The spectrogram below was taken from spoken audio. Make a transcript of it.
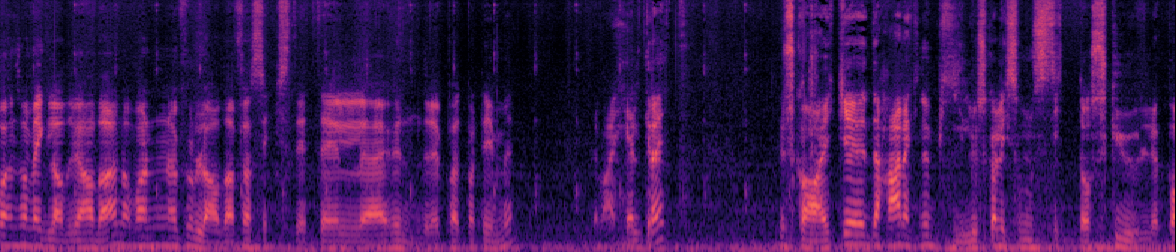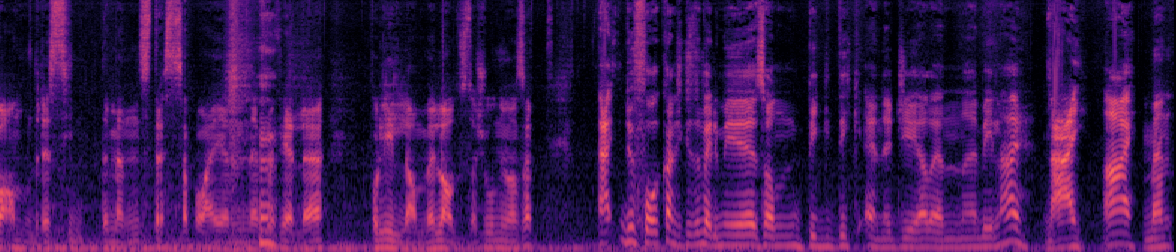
på en sånn vegglader vi hadde her. Nå var den fullada fra 60 til eh, 100 på et par timer. Det var helt greit. Du skal ikke, det her er ikke noe bil du skal liksom sitte og skule på andre sinte menn stressa på vei ned fra fjellet på Lillehammer ladestasjon uansett. Nei, Du får kanskje ikke så veldig mye sånn big dick energy av den eh, bilen her. Nei, Nei. men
